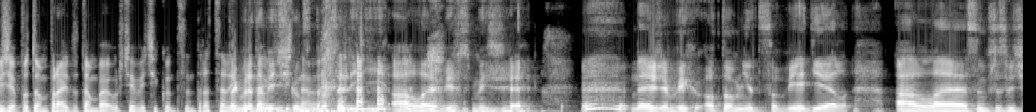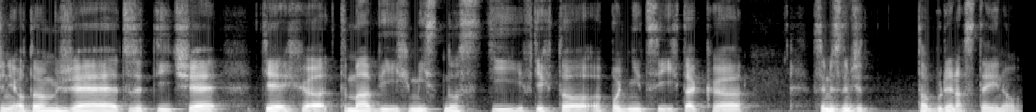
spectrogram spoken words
že po tom Prideu tam bude určitě větší koncentrace lidí. Tak bude tam větší koncentrace tam... lidí, ale věř mi, že ne, že bych o tom něco věděl, ale jsem přesvědčený o tom, že co se týče těch eh, tmavých místností v těchto eh, podnicích, tak eh, si myslím, že to bude na stejnou.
